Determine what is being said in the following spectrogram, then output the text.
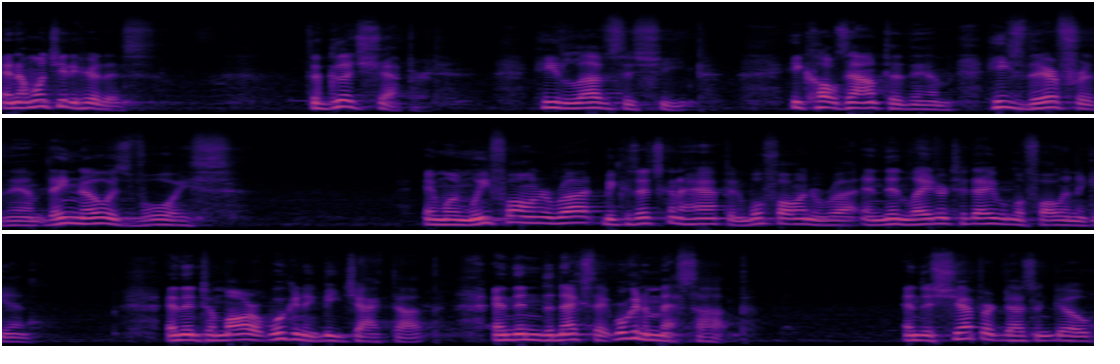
And I want you to hear this the Good Shepherd, he loves his sheep. He calls out to them, he's there for them. They know his voice. And when we fall in a rut, because it's going to happen, we'll fall in a rut. And then later today, we're going to fall in again. And then tomorrow, we're going to be jacked up. And then the next day, we're going to mess up. And the shepherd doesn't go,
